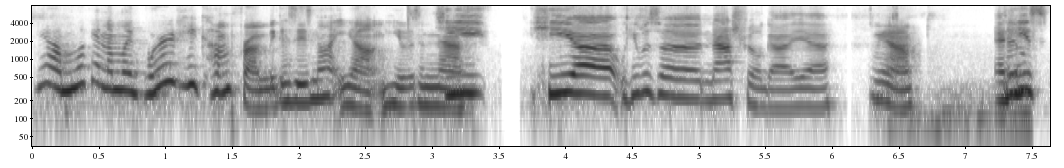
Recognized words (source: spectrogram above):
Yeah, I'm looking. I'm like, where did he come from? Because he's not young. He was in Nashville. He he uh he was a Nashville guy, yeah, yeah, and Didn't he's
